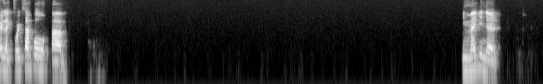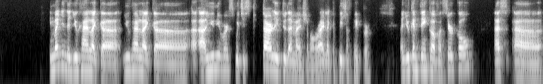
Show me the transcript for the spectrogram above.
Right? Like for example, um, imagine that imagine that you had like a you had like a, a, universe which is entirely two-dimensional right? Like a piece of paper. And you can think of a circle as a,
